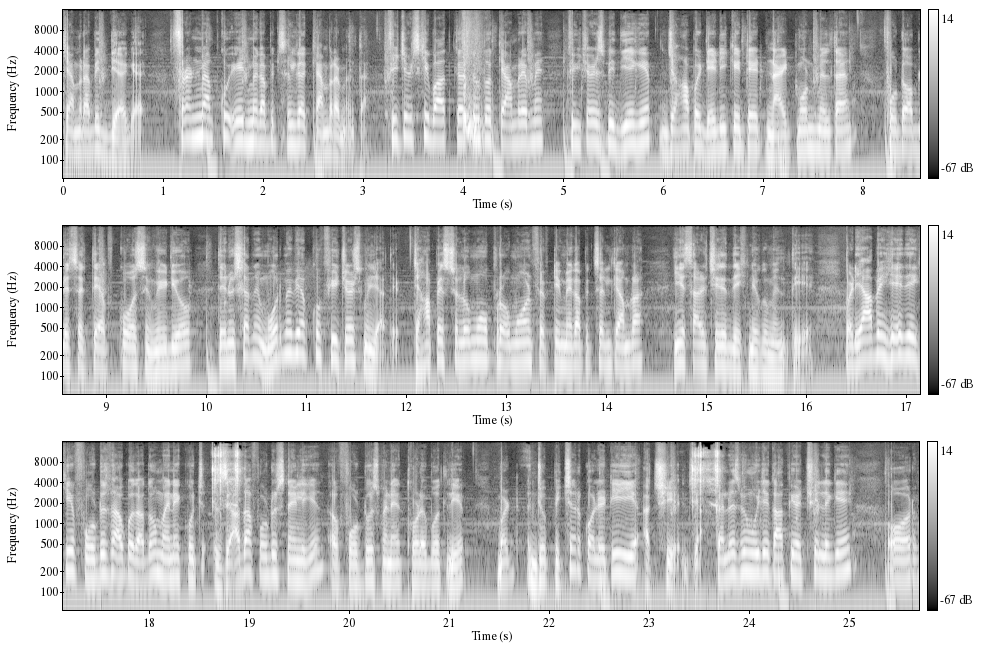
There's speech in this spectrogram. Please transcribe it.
कैमरा भी दिया गया है। फ्रंट में आपको 8 मेगापिक्सल का कैमरा मिलता है। फीचर्स की बात करते हो तो कैमरे में फीचर्स भी दिए गए जहाँ पर डेडिकेटेड नाइट मोड मिलता है। फ़ोटो आप ले सकते हैं ऑफकोर्स वीडियो देन उसके बाद मोर में भी आपको फीचर्स मिल जाते हैं। जहाँ पे slomo promo fifty megapixel camera ये सारी चीज़ें देखने को मिलती है। बट यहाँ पे ये देखिए फ़ोटोज़ में आपको बताता हूँ मैंने कुछ ज़्यादा फ़ोटोज़ नहीं लिए। फ़ोटोज़ मैंने थोड़े बहुत लिए। बट जो पिक्चर क्वालिटी ये अच्छी है। कलर्स भी मुझे काफ़ी अच्छे लगे और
